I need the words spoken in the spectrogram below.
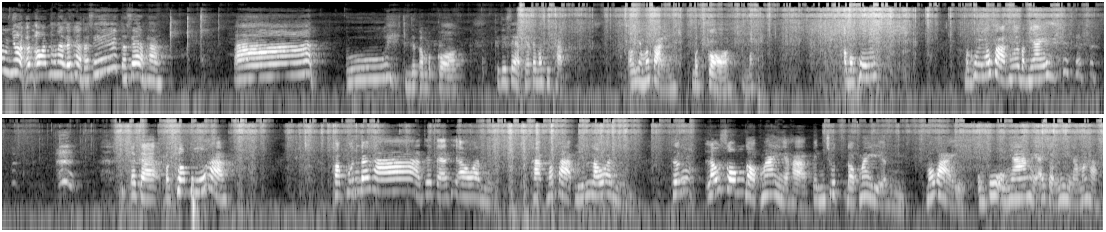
อยอดอ่อนๆทั้งนั้นเลยค่ะตาแซ่บตาแซ่บค่ะปาดอุ้ยกินจะตำบกกอคือที่แซ่บแค่แต่มาสิผัด เอาอย่างมาสั่งบักกอบัก เอาบักฮุงบักฮุงมาฝากหน่วยบักใหญ่แล้วก็บักทั่วปูค่ะ ขอบคุณด้วยค่ะ เจ๊แต่ที่เอาอัน ผักมาฝากลิ้นแล้วอันถึงแล้วทรงดอกไม้อะค่ะ เป็นชุดดอกไม้อันมะไหวองค์ปูองค์ย่าให้ไอ้จอนนี่นะมะค่ะ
